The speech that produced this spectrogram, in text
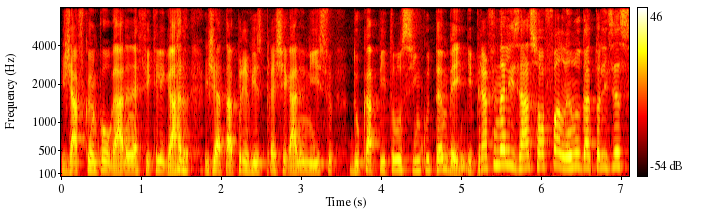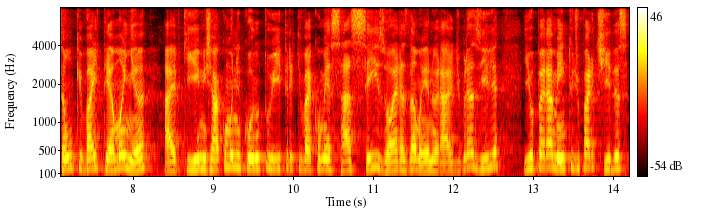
já ficou empolgado, né? Fique ligado, já tá previsto para chegar no início do capítulo 5 5 também. E para finalizar, só falando da atualização que vai ter amanhã, a Epic Games já comunicou no Twitter que vai começar às 6 horas da manhã no horário de Brasília e o operamento de partidas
